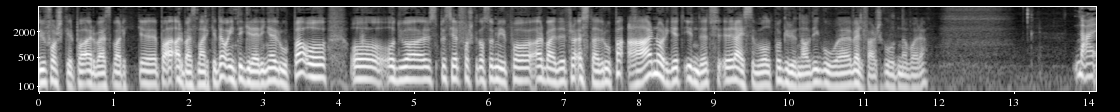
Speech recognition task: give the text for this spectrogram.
Du forsker på, på arbeidsmarkedet og integrering i Europa, og, og, og du har spesielt forsket også mye på arbeider fra Øst-Europa. Er Norge et yndet reisemål pga. de gode velferdsgodene våre? Nei,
